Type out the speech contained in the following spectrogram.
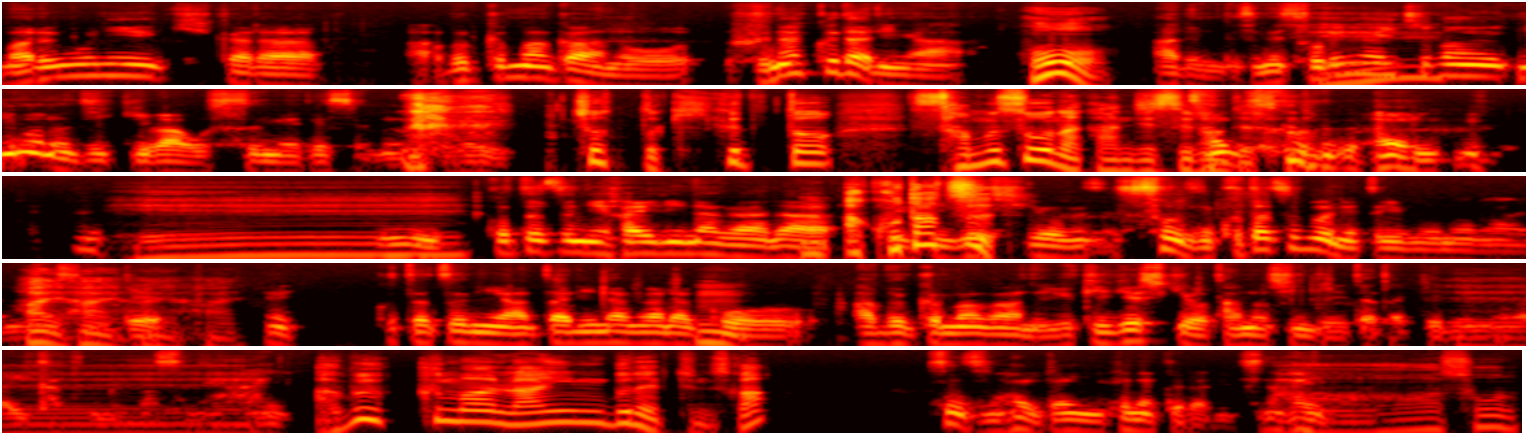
丸森駅から阿武隈川の船下りがほう。あるんですね。それが一番今の時期はおすすめですね。は いちょっと聞くと寒そうな感じするんですけど。はい。へえ。こたつに入りながうん。ら、あこたつ。雪景色をそうですね、こたつ船というものがありはいますので、はいはい。はい。こたつに当たりながら、こう、阿武隈川の雪景色を楽しんでいただけるのがいいかと思いますね。はい。阿武隈ライン船っていうんですか？そうですね、はい、ライン船下りですね。はい。ああそう。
